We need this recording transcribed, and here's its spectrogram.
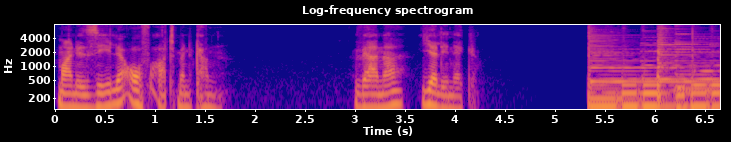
meine Seele aufatmen kann. Werner Jelinek Musik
